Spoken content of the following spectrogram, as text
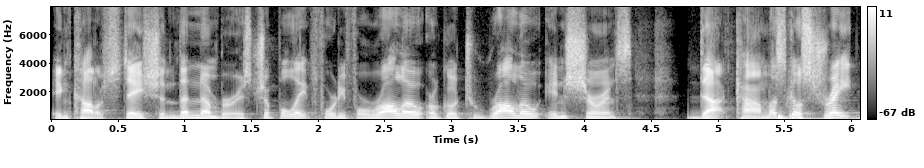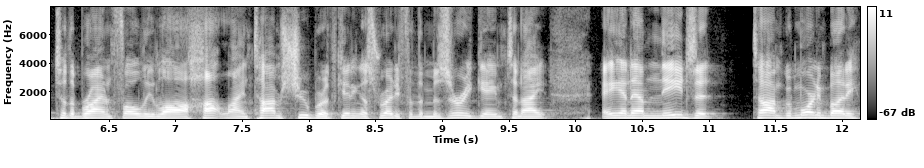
in College Station. The number is 888 Rollo or go to rolloinsurance.com. Let's go straight to the Brian Foley Law Hotline. Tom Schuberth getting us ready for the Missouri game tonight. A&M needs it. Tom, good morning, buddy.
